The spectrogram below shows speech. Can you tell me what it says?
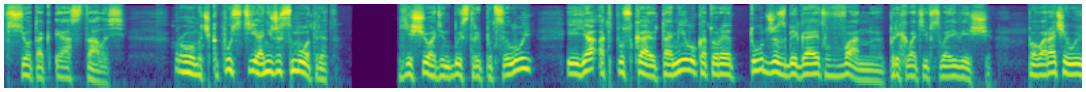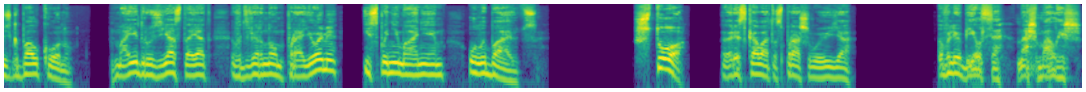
все так и осталось. Ромочка, пусти, они же смотрят. Еще один быстрый поцелуй, и я отпускаю Тамилу, которая тут же сбегает в ванную, прихватив свои вещи. Поворачиваюсь к балкону. Мои друзья стоят в дверном проеме и с пониманием улыбаются. «Что?» — рисковато спрашиваю я. «Влюбился наш малыш»,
